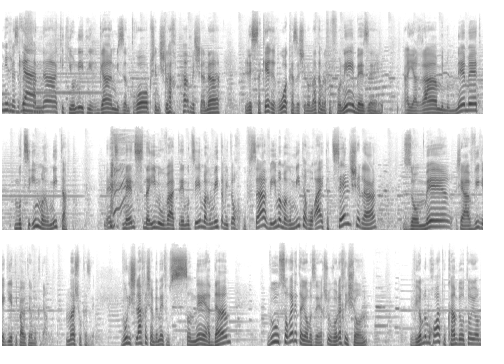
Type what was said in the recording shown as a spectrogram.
נרגן. וזו תחנה קיקיונית, נרגן, מיזנטרופ, שנשלח פעם בשנה לסקר אירוע כזה של עונת המלפפונים באיזה עיירה מנומנמת, מוציאים מרמיתה. מעין סנאי מעוות, הם מוציאים מרמיתה מתוך קופסה, ואם המרמיתה רואה את הצל שלה, זה אומר שהאביב יגיע טיפה יותר מוקדם. משהו כזה. והוא נשלח לשם, באמת, הוא שונא אדם, והוא שורד את היום הזה איכשהו, והולך לישון, ויום למחרת הוא קם באותו יום.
